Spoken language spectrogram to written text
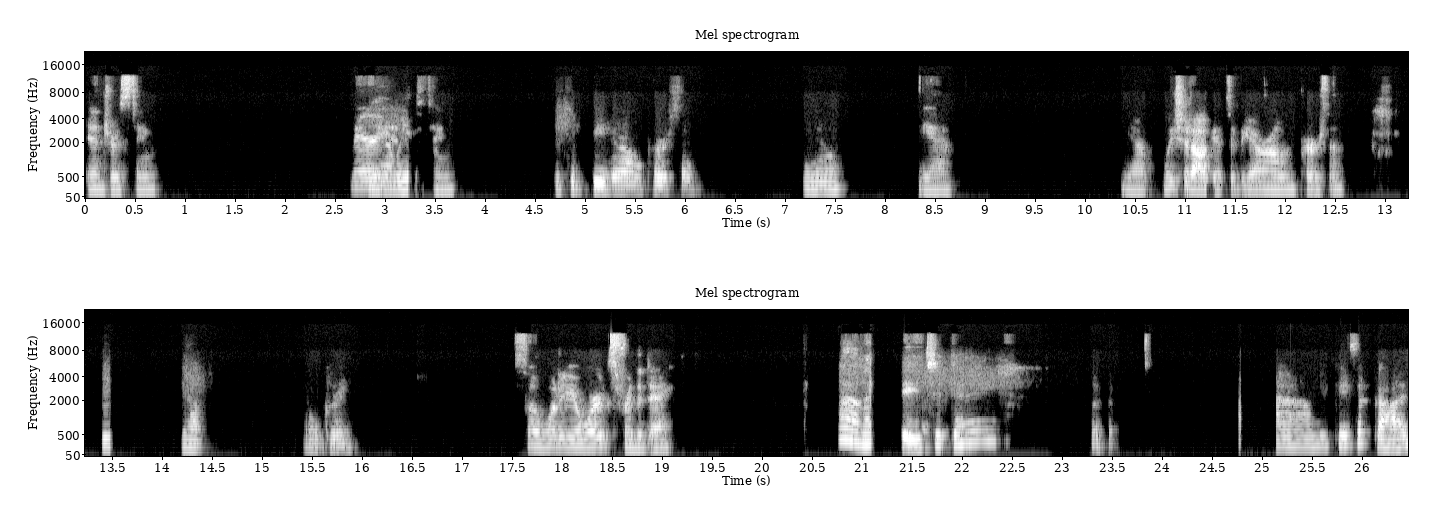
interesting. Very yeah, interesting. We could be their own person you know? Yeah. Yeah. We should all get to be our own person. Yeah. I agree. So what are your words for the day? Ah, let's see. Today um the peace of God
